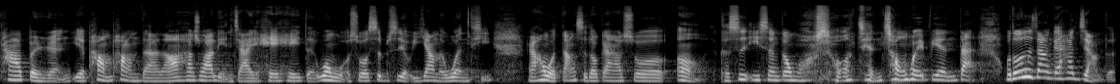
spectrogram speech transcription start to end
他本人也胖胖的，然后他说他脸颊也黑黑的，问我说是不是有一样的问题。然后我当时都跟他说，嗯，可是医生跟我 说减重会变淡，我都是这样跟他讲的。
